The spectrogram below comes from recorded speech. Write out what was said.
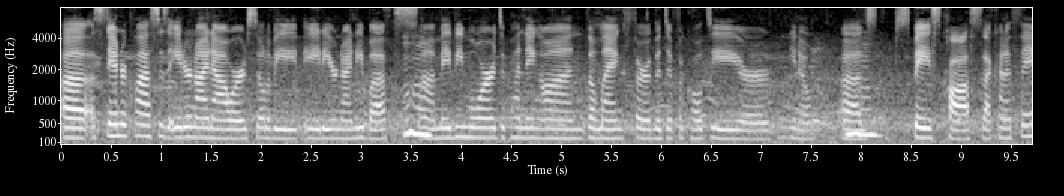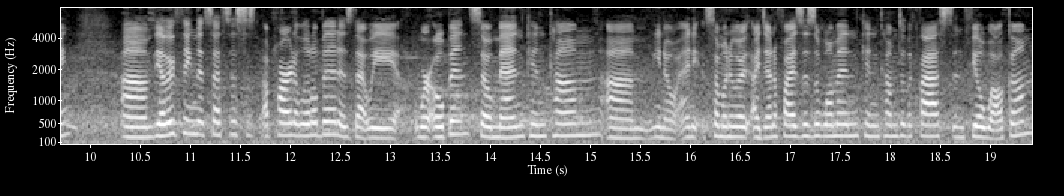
uh, a standard class is eight or nine hours. So it'll be eighty or ninety bucks, mm-hmm. uh, maybe more depending on the length or the difficulty or you know uh, mm-hmm. space costs that kind of thing. Um, the other thing that sets us apart a little bit is that we we're open, so men can come. Um, you know, any, someone who identifies as a woman can come to the class and feel welcome.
